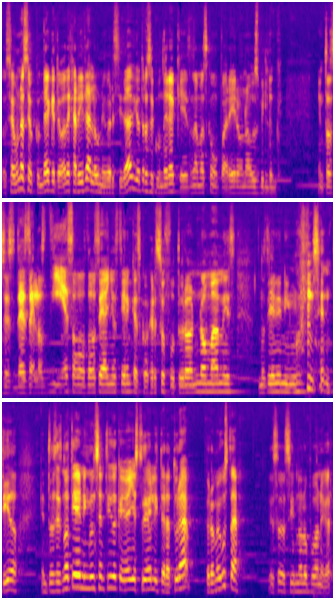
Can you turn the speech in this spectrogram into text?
O sea, una secundaria que te va a dejar ir a la universidad y otra secundaria que es nada más como para ir a una Ausbildung. Entonces, desde los 10 o 12 años tienen que escoger su futuro. No mames, no tiene ningún sentido. Entonces, no tiene ningún sentido que yo haya estudiado literatura, pero me gusta. Eso sí, no lo puedo negar.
